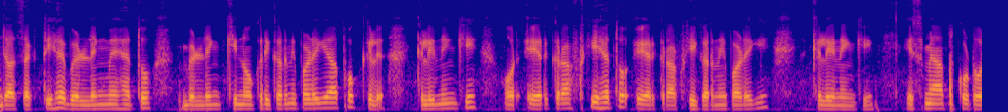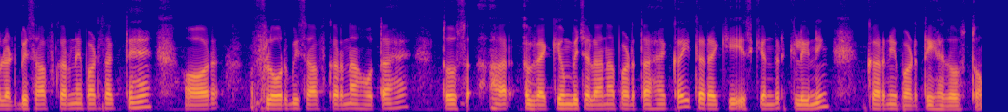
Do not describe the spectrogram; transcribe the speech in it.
जा सकती है, बिल्डिंग में है तो बिल्डिंग की नौकरी करनी पड़ेगी आपको क्लीनिंग की और एयरक्राफ्ट की है तो एयरक्राफ्ट की करनी पड़ेगी क्लीनिंग की। इसमें आपको टॉयलेट भी साफ़ करने पड़ सकते हैं और फ्लोर भी साफ़ करना होता है तो हर वैक्यूम भी चलाना पड़ता है। कई तरह की इसके अंदर क्लीनिंग करनी पड़ती है दोस्तों।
